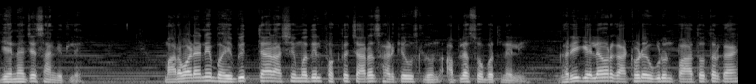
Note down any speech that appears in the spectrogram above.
घेण्याचे सांगितले. मारवाड्याने भयभीत त्या राशीमधील फक्त चारच हाडके उचलून आपल्यासोबत नेली. घरी गेल्यावर गाठोडे उघडून पाहतो तर काय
